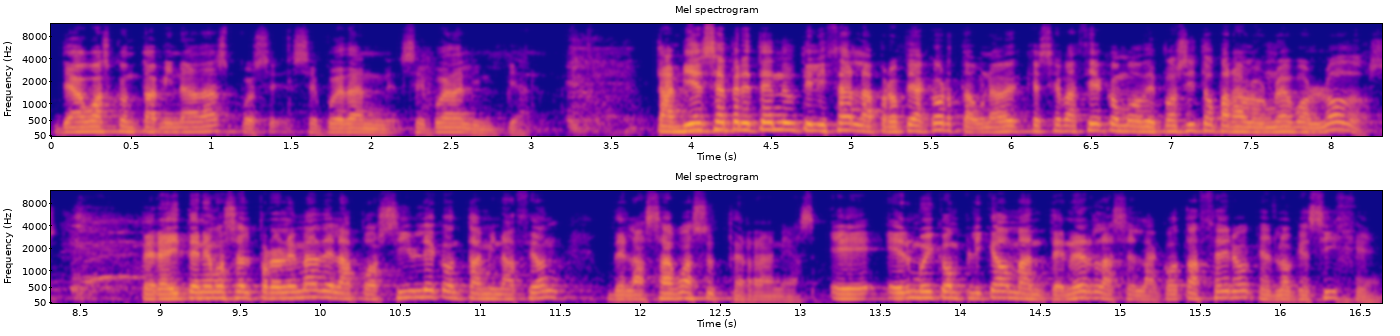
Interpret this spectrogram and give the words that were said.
de aguas contaminadas, pues se puedan, se puedan limpiar. También se pretende utilizar la propia corta, una vez que se vacíe, como depósito para los nuevos lodos. Pero ahí tenemos el problema de la posible contaminación de las aguas subterráneas. Eh, es muy complicado mantenerlas en la cota cero, que es lo que exige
